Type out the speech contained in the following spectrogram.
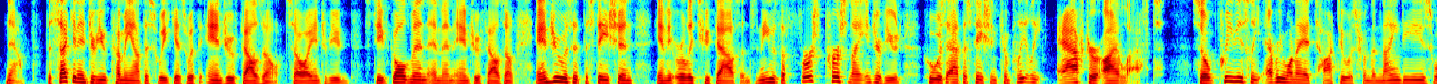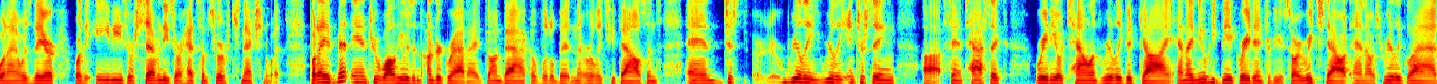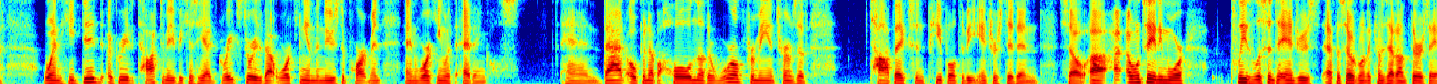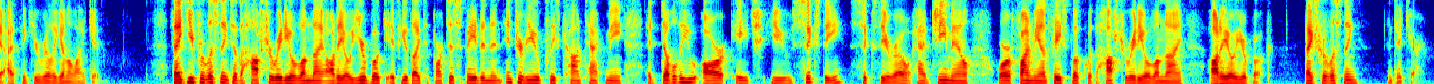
Now, the second interview coming out this week is with Andrew Falzone. So I interviewed Steve Goldman and then Andrew Falzone. Andrew was at the station in the early 2000s, and he was the first person I interviewed who was at the station completely after I left. So previously, everyone I had talked to was from the 90s when I was there, or the 80s or 70s, or had some sort of connection with. But I had met Andrew while he was an undergrad. I had gone back a little bit in the early 2000s, and just really, really interesting, uh, fantastic radio talent, really good guy. And I knew he'd be a great interview. So I reached out, and I was really glad when he did agree to talk to me because he had great stories about working in the news department and working with Ed Ingles and that opened up a whole nother world for me in terms of topics and people to be interested in. So uh, I, I won't say any more. Please listen to Andrew's episode when it comes out on Thursday. I think you're really going to like it. Thank you for listening to the Hofstra Radio Alumni Audio Yearbook. If you'd like to participate in an interview, please contact me at WRHU6060 at gmail or find me on Facebook with the Hofstra Radio Alumni Audio Yearbook. Thanks for listening and take care.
